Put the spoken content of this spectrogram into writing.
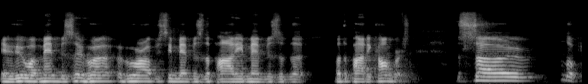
who are members who are who are obviously members of the party, members of the of the party Congress. So look,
